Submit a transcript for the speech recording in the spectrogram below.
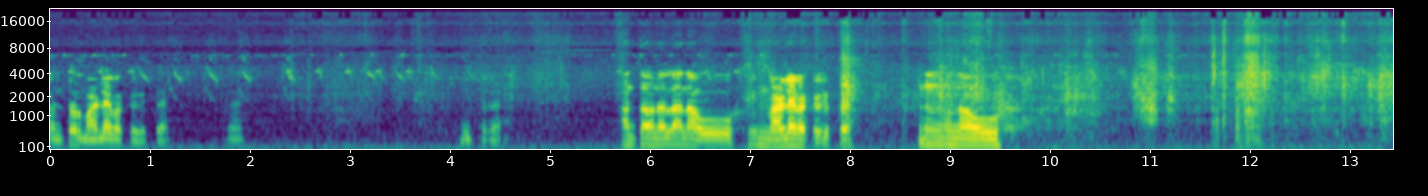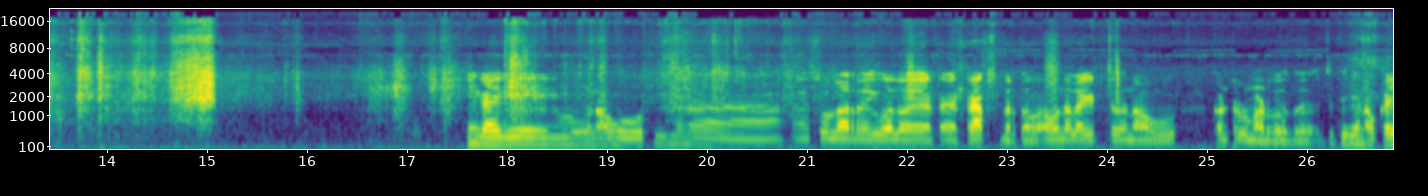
ಕಂಟ್ರೋಲ್ ಮಾಡಲೇಬೇಕಾಗುತ್ತೆ. ಈ ಥರ ಅಂಥವನ್ನೆಲ್ಲ ನಾವು ಇದು ಮಾಡಲೇಬೇಕಾಗುತ್ತೆ. ನಾವು ಹೀಗಾಗಿ ಇವು ನಾವು ಈಗಿನ ಸೋಲಾರ್ ಇವೆಲ್ಲ ಟ್ರ್ಯಾಪ್ಸ್ ಬರ್ತಾವೆ, ಅವನ್ನೆಲ್ಲ ಇಟ್ಟು ನಾವು ಕಂಟ್ರೋಲ್ ಮಾಡ್ಬೋದು. ಜೊತೆಗೆ ನಾವು ಕೈ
